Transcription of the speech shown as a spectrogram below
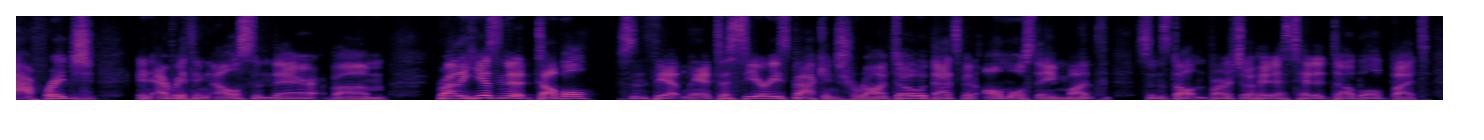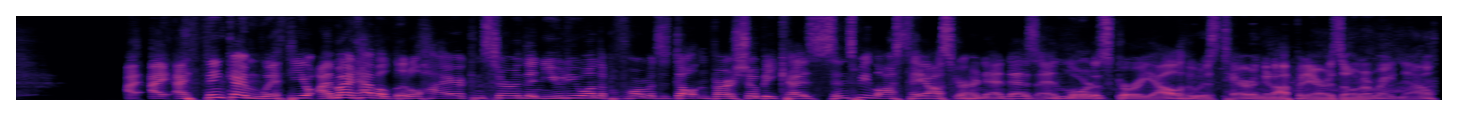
average in everything else in there. Um, Riley, he hasn't hit a double since the Atlanta series back in Toronto. That's been almost a month since Dalton Varsho has hit a double, but I, I think I'm with you. I might have a little higher concern than you do on the performance of Daulton Varsho because since we lost Teoscar Hernandez and Lourdes Gurriel, who is tearing it up in Arizona right now,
